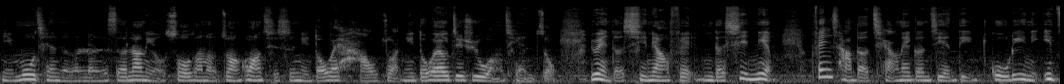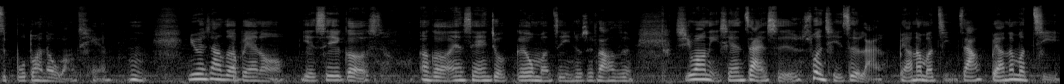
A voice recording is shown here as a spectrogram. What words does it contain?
你目前整个人生让你有受伤的状况，其实你都会好转，你都会要继续往前走，因为你的信念非你的信念非常的强烈跟坚定，鼓励你一直不断的往前。嗯，因为像这边呢，也是一个那个 NCN 就给我们指引，就是方式，希望你先暂时顺其自然，不要那么紧张，不要那么急。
